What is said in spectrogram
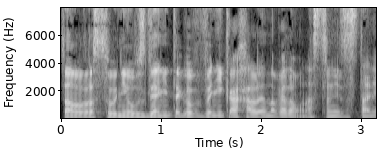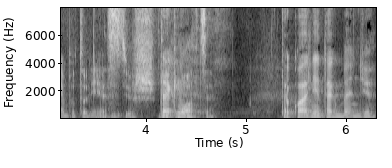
to on po prostu nie uwzględni tego w wynikach, ale no wiadomo, na stronie zostanie, bo to nie jest już tak w mocy. Dokładnie tak będzie.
